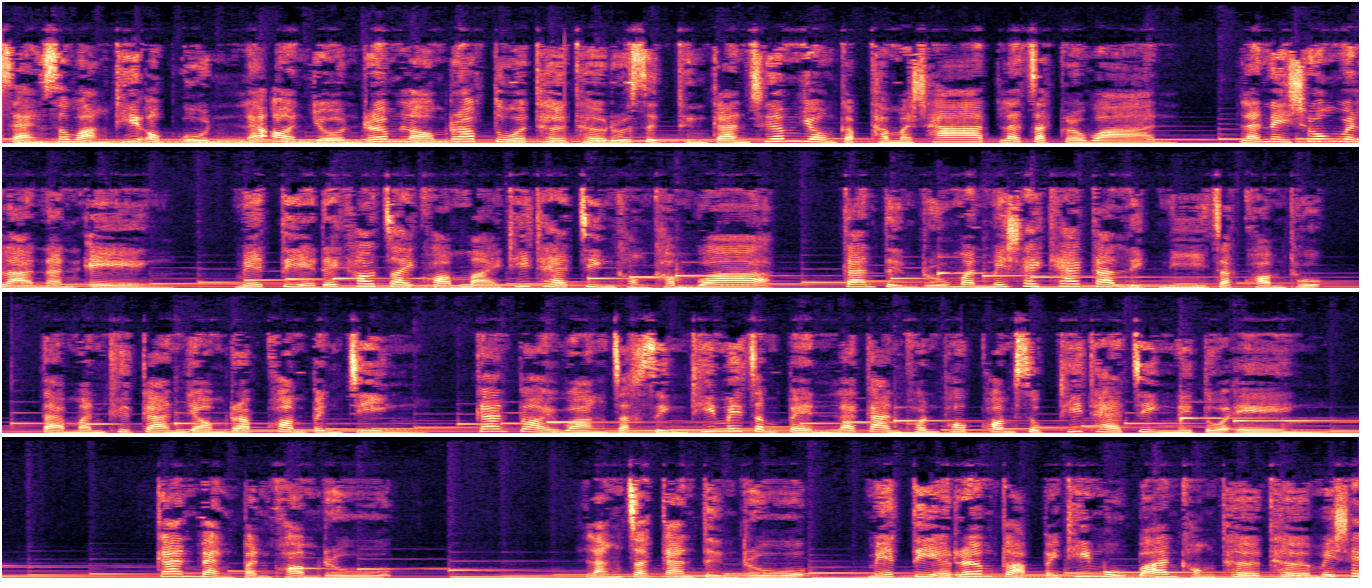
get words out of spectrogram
แสงสว่างที่อบอุ่นและอ่อนโยนเริ่มล้อมรอบตัวเธอเธอรู้สึกถึงการเชื่อมโยงกับธรรมชาติและจักรวาล และในช่วงเวลานั้นเอง เมตเตียได้เข้าใจความหมายที่แท้จริงของคำว่า การตื่นรู้มันไม่ใช่แค่การหลีกหนีจากความทุกข์ แต่มันคือการยอมรับความเป็นจริง การปล่อยวางจากสิ่งที่ไม่จำเป็นและการค้นพบความสุขที่แท้จริงในตัวเอง การแบ่งปันความรู้ หลังจากการตื่นรู้ เมตเตียเริ่มกลับไปที่หมู่บ้านของเธอ เธอไม่ใช่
